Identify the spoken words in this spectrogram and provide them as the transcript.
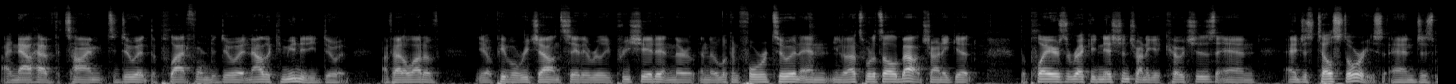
I now have the time to do it, the platform to do it, now the community to do it. I've had a lot of you know people reach out and say they really appreciate it and they're and they're looking forward to it and you know that's what it's all about trying to get the players the recognition trying to get coaches and and just tell stories and just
